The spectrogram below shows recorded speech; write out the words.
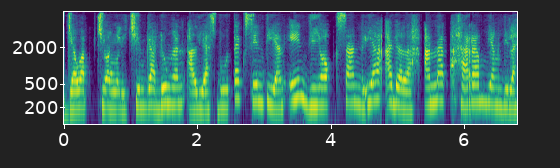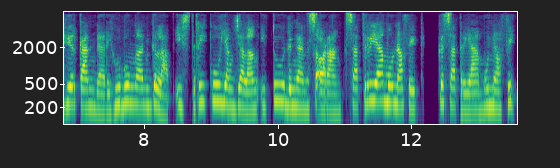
jawab Chiong Licin gadungan alias Butek Sin Pian In Giok San dia adalah anak haram yang dilahirkan dari hubungan gelap istriku yang jalang itu dengan seorang ksatria munafik, kesatria munafik.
